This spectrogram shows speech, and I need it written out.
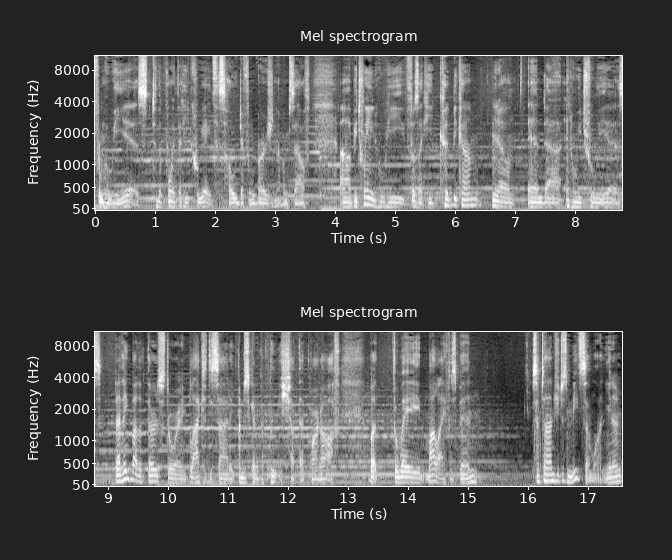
from who he is to the point that he creates this whole different version of himself uh, between who he feels like he could become, you know, and uh, and who he truly is. But I think by the third story, Black has decided I'm just going to completely shut that part off. But the way my life has been, sometimes you just meet someone, you know,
